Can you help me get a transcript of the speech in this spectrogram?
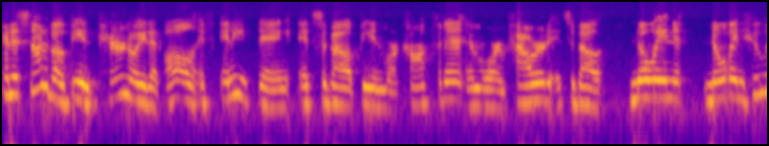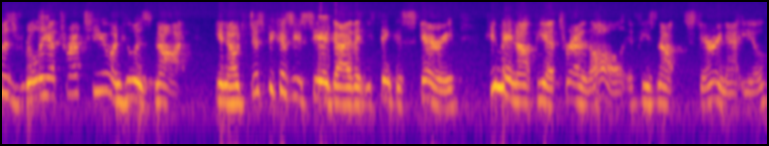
and it's not about being paranoid at all. If anything, it's about being more confident and more empowered. It's about knowing knowing who is really a threat to you and who is not. You know, just because you see a guy that you think is scary, he may not be a threat at all if he's not staring at you.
